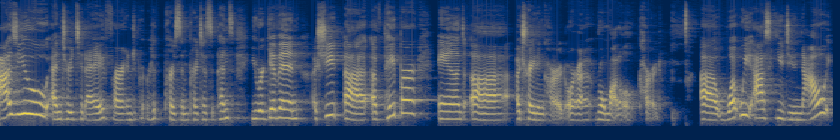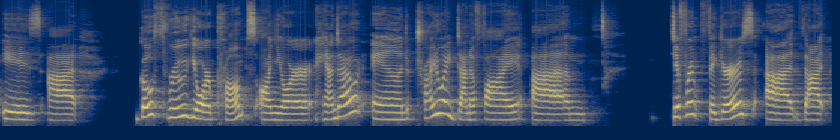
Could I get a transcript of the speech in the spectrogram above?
as you entered today for our in-person participants, you were given a sheet uh, of paper and uh, a trading card or a role model card. Uh, what we ask you do now is uh, go through your prompts on your handout and try to identify um, different figures uh, that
